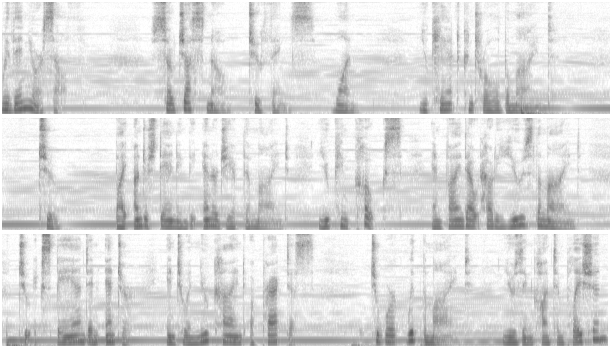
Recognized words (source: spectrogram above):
within yourself. So just know two things. One, you can't control the mind. Two, by understanding the energy of the mind, you can coax and find out how to use the mind to expand and enter into a new kind of practice to work with the mind using contemplation,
